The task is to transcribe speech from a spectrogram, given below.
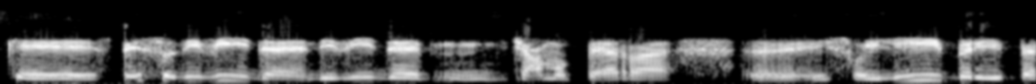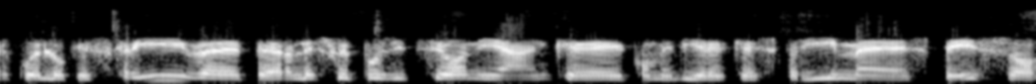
che spesso divide, divide diciamo, per eh, i suoi libri, per quello che scrive, per le sue posizioni anche dire, che esprime spesso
